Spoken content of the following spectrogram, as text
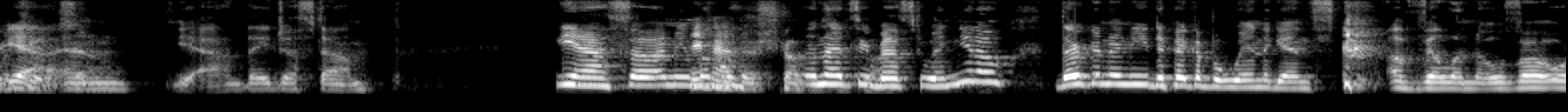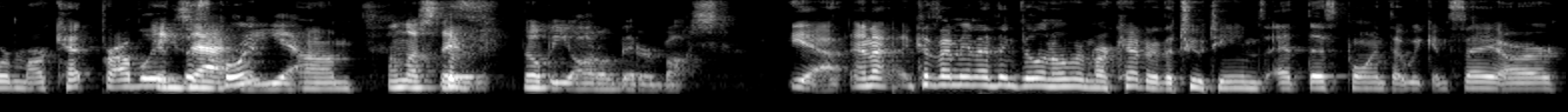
Oklahoma, Yeah, too, so. and yeah, they just um, yeah. So I mean, They've had the- their struggles. And that's your well. best win. You know, they're going to need to pick up a win against a Villanova or Marquette probably at this point. yeah. Um, unless they they'll be auto bid or bust. yeah. And because I, mean, I think Villanova and Marquette are the two teams at this point that we can say are,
